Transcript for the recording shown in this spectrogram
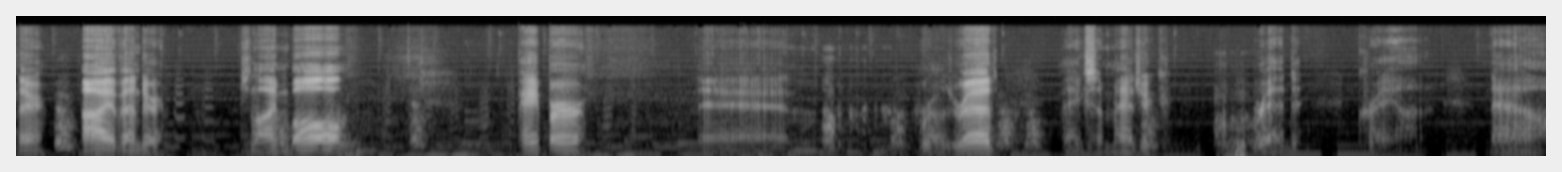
There. Eye of Ender. Slime ball. Paper. And rose red. makes a magic red crayon. Now,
